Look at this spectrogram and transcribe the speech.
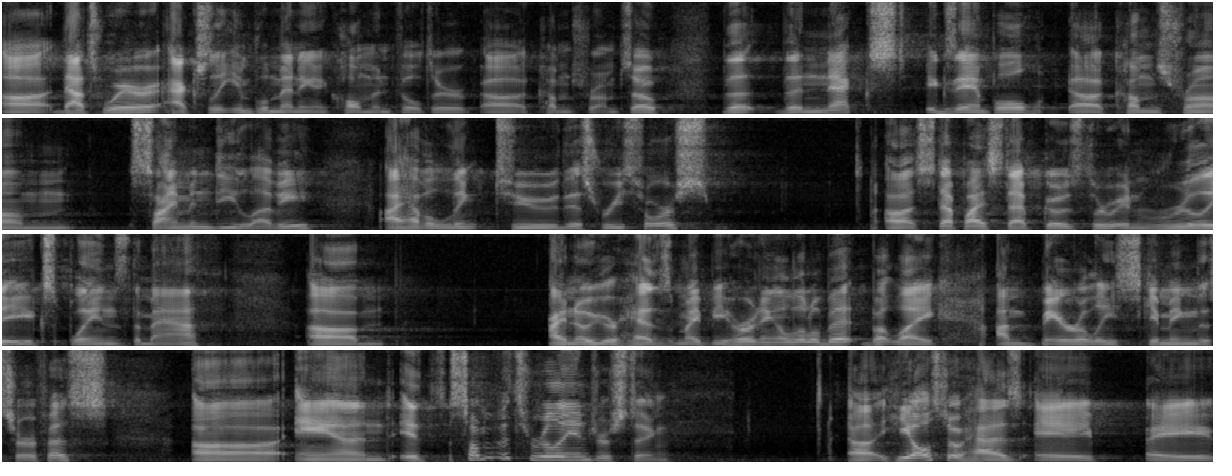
uh, that's where actually implementing a Kalman filter uh, comes from. So the, the next example uh, comes from Simon D. Levy. I have a link to this resource. Uh, step by step goes through and really explains the math. Um, I know your heads might be hurting a little bit, but like I'm barely skimming the surface. Uh, and it's, some of it's really interesting. Uh, he also has a, a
